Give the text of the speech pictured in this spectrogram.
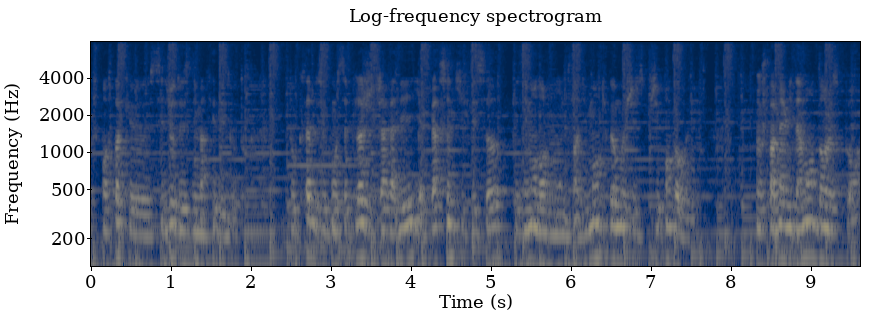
je pense pas que c'est dur de se démarquer des autres. Donc ça, de ce concept-là, j'ai déjà regardé, il n'y a personne qui fait ça quasiment dans le monde. Enfin, du moins, en tout cas, moi, j'ai pas encore vu. Donc je parle bien évidemment dans le sport.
